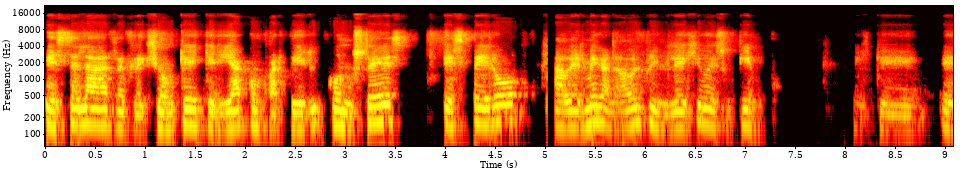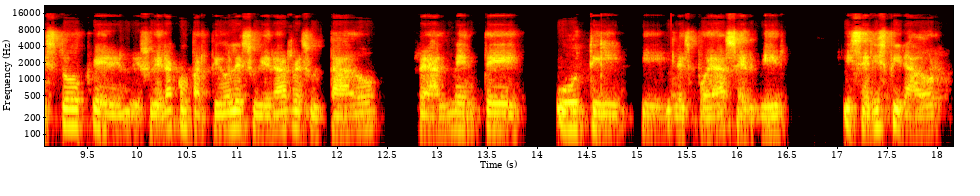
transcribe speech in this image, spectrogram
Esta es la reflexión que quería compartir con ustedes. Espero haberme ganado el privilegio de su tiempo, el que esto que les hubiera compartido les hubiera resultado realmente útil y les pueda servir y ser inspirador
